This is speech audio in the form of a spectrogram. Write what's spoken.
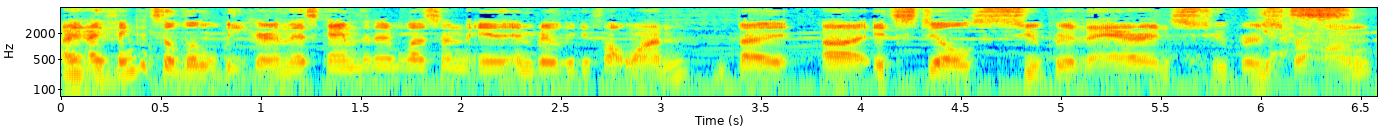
I, Mm-hmm. I think it's a little weaker in this game than it was in, in, in Bravely Default One, but uh, it's still super there and super Yes. strong.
